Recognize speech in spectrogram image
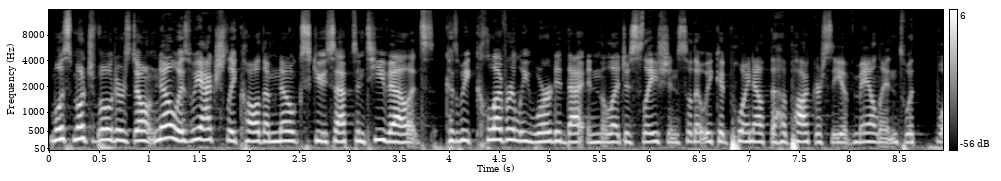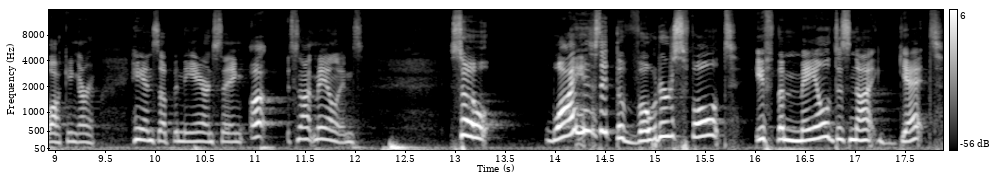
most most voters don't know is we actually call them no excuse absentee ballots because we cleverly worded that in the legislation so that we could point out the hypocrisy of mail-ins with walking our hands up in the air and saying, "Oh, it's not mail-ins." So, why is it the voters' fault if the mail does not get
